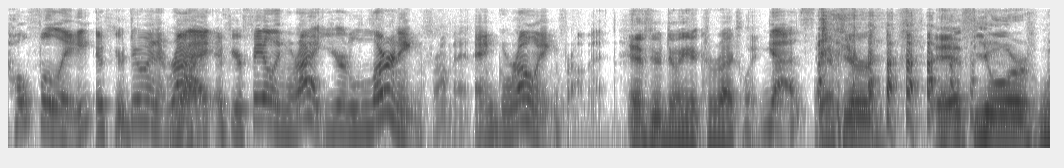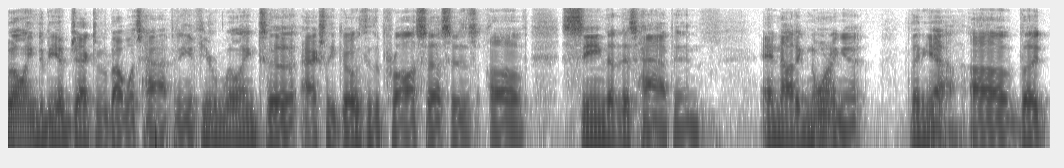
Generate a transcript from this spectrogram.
hopefully if you're doing it right, right, if you're failing right, you're learning from it and growing from it if you're doing it correctly. Yes. if you're if you're willing to be objective about what's happening, if you're willing to actually go through the processes of seeing that this happened and not ignoring it, then yeah. Uh, but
